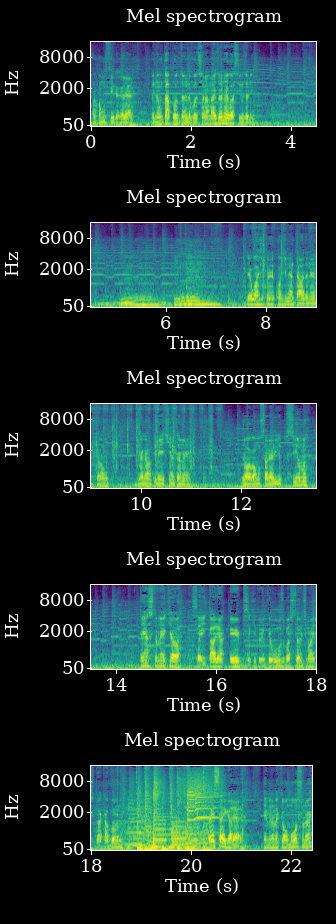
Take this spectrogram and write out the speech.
Olha como fica, galera. Ele não tá pronto ainda, vou adicionar mais dois negocinhos ali. Hum, hum. Eu gosto de coisa condimentada, né? Então, jogar uma pimentinha também. Joga uma mussarelinha por cima. Tem essa também aqui, ó, essa Italian Herbs aqui também que eu uso bastante, mas tá acabando. Então é isso aí, galera. Terminando aqui o almoço, né?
